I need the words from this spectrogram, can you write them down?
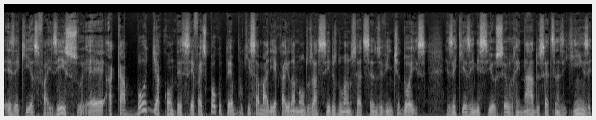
Ezequias faz isso, é, acabou de acontecer faz pouco tempo que Samaria caiu na mão dos assírios no ano 722. Ezequias inicia o seu reinado em 715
